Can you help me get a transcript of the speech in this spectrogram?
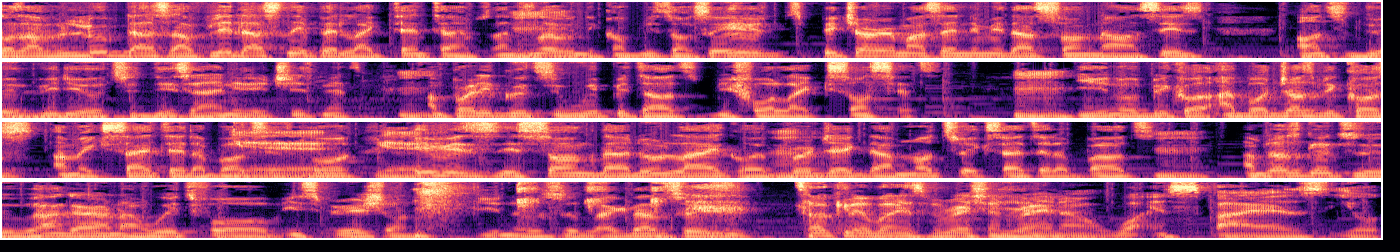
because I've looped that, I've played that snippet like ten times, and it's not mm. even the complete song. So if picture Rema sending me that song now and says, I want to do a video to this and I need a treatment, mm. I'm probably good to whip it out before like sunset. Mm. You know, because I but just because I'm excited about it. But yeah. if it's a song that I don't like or a project that I'm not too excited about, I'm just going to hang around and wait for inspiration. You know, so like that's so easy. Talking about inspiration right now, what inspires your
